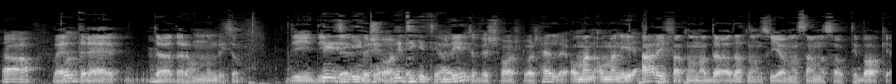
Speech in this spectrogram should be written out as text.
Ja. vad heter det, dödar honom liksom. Det, det, Det är tycker inte. Det tycker inte jag. Men det är inte försvarbart heller. Om man, om man är arg för att någon har dödat någon så gör man samma sak tillbaka.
